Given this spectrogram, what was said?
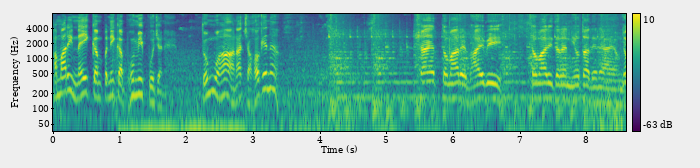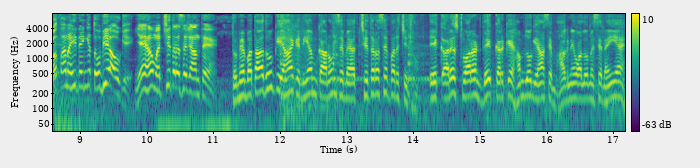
हमारी नई कंपनी का भूमि पूजन है। तुम वहाँ आना चाहोगे ना? शायद तुम्हारे भाई भी तुम्हारी तरह न्योता देने आए होंगे। न्योता नहीं देंगे तो भी आओगे। ये हम अच्छी तरह से जानते हैं। तुम्हें बता दूँ कि यहाँ के नियम कानून से मैं अच्छी तरह से परिचित हूँ। एक अरेस्ट वारंट देख करके हम लोग यहाँ से भागने वालों में से नहीं है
